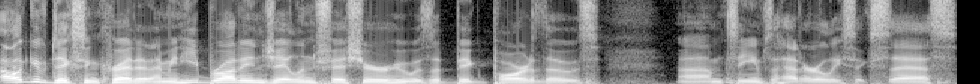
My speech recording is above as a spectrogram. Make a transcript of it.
I'll give Dixon credit. I mean, he brought in Jaylen Fisher, who was a big part of those um, teams that had early success.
